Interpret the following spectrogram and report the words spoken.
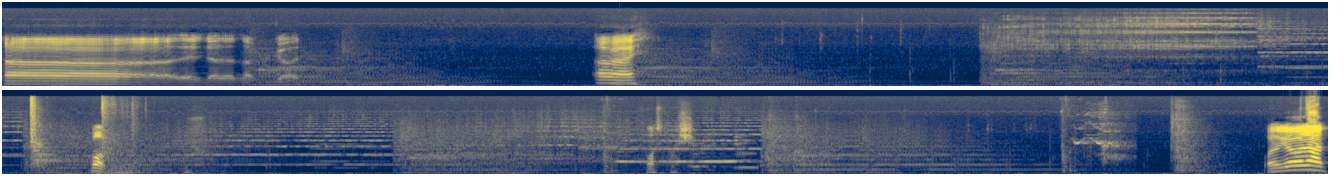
Uh, this doesn't look good. Alright. Whoa. Force push. What's going on?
